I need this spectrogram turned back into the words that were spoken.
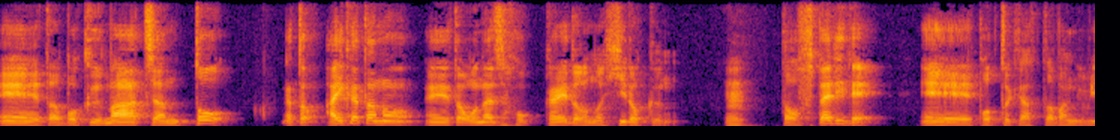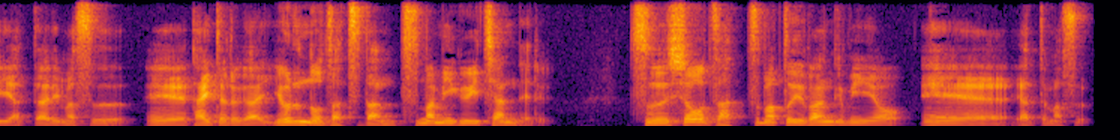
えっ、と、僕、まーちゃんと、あと、相方の、えっ、と、同じ北海道のヒロくんうんと二人で、えー、ポッドキャスト番組やっております。えー、タイトルが夜の雑談つまみ食いチャンネル。通称雑妻という番組を、えー、やってます。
